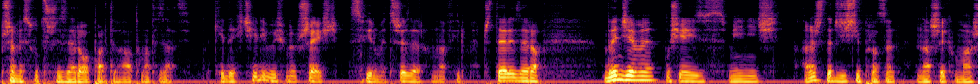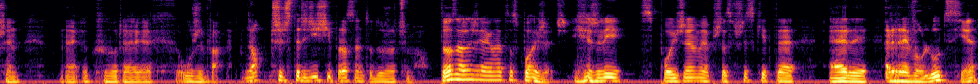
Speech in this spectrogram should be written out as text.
przemysłu 3.0 opartych o automatyzację kiedy chcielibyśmy przejść z firmy 3.0 na firmę 4.0, będziemy musieli zmienić ale 40% naszych maszyn, e, których używamy. No, czy 40% to dużo, czy mało? To zależy, jak na to spojrzeć. Jeżeli spojrzymy przez wszystkie te ery, rewolucje,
